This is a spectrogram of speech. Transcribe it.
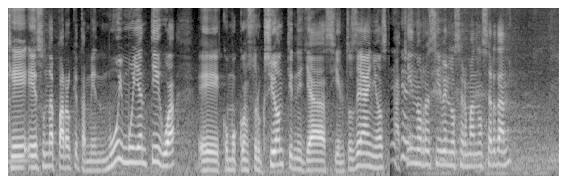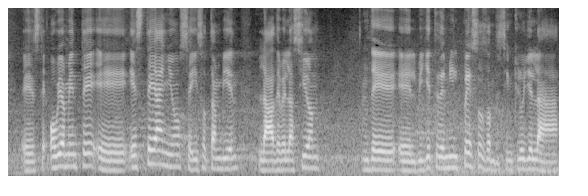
que es una parroquia también muy, muy antigua, eh, como construcción, tiene ya cientos de años. Aquí nos reciben los hermanos Cerdán. Este, obviamente, eh, este año se hizo también la develación del billete de mil pesos, donde se incluye la,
